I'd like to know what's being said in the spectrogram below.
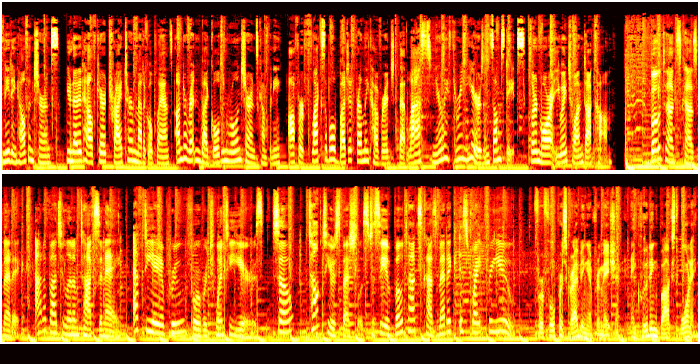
Needing health insurance. United Healthcare Tri Term Medical Plans, underwritten by Golden Rule Insurance Company, offer flexible, budget friendly coverage that lasts nearly three years in some states. Learn more at uh1.com. Botox Cosmetic, onabotulinumtoxinA, FDA approved for over 20 years. So, talk to your specialist to see if Botox Cosmetic is right for you. For full prescribing information, including boxed warning,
